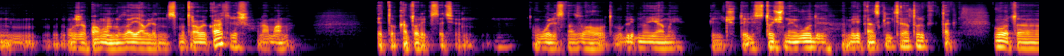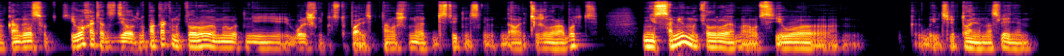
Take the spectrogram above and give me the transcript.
Уже, по-моему, заявлен смотровой картридж романа. Это который, кстати, Уоллес назвал вот выгребной ямой. Или что-то, или сточные воды американской литературы, как так. Вот, э, Конгресс вот его хотят сделать, но пока к Макелрою мы вот не, больше не подступались, потому что, ну, это действительно с ним довольно тяжело работать не с самим Макелроем, а вот с его как бы интеллектуальным наследием.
